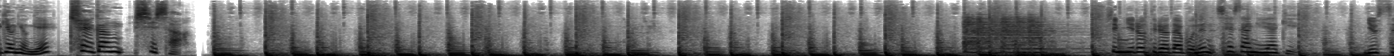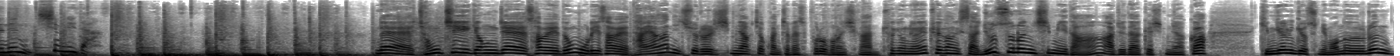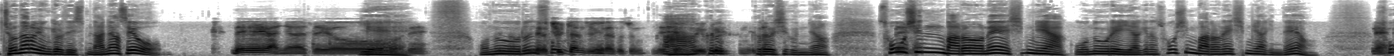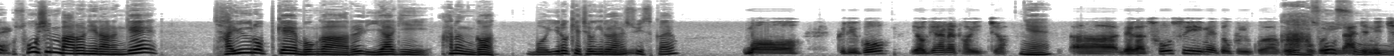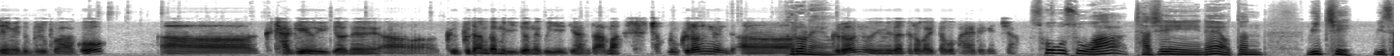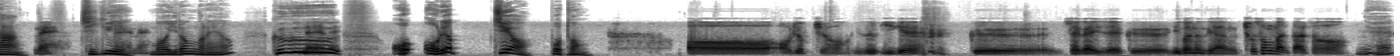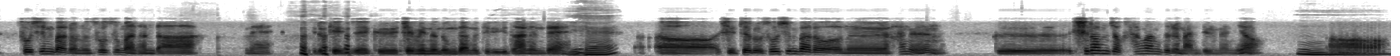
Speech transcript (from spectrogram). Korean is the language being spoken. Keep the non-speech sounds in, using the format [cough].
최경영의 최강 시사. 심리로 들여다보는 세상 이야기. 뉴스는 십니다. 네, 정치, 경제, 사회 등 우리 사회 다양한 이슈를 심리학적 관점에서 풀어보는 시간 최경령의 최강시사 뉴스는 십니다. 아주대학교 심리학과 김결린 교수님 오늘은 전화로 연결돼 있습니다. 안녕하세요. 네, 안녕하세요. 예. 네. 오늘은 소... 출장 중이라서 좀 네, 아, 그러, 있습니다. 그러시군요. 소신 발언의 심리학 오늘의 이야기는 소신 발언의 심리학인데요. 네. 소, 소신 발언이라는 게 자유롭게 뭔가를 이야기하는 것, 뭐 이렇게 정의를 할수 있을까요? 뭐 그리고 여기 하나 더 있죠. 예. 아, 내가 소수임에도 불구하고 아, 혹은 소수. 낮은 위치임에도 불구하고 아, 그 자기의 의견을 아, 그 부담감을 이겨내고 얘기한다. 아마 조금 그런 아, 그러네요. 그런 의미가 들어가 있다고 봐야 되겠죠. 소수와 자신의 어떤 위치, 위상, 네. 직위 네네. 뭐 이런 거네요. 그 네네. 어, 어렵지요, 보통. 어, 어렵죠. 이게, [clears throat] 그, 제가 이제 그, 이거는 그냥 초성만 따서 예. 소신 발언은 소수만 한다. 네. 이렇게 이제 그 재밌는 농담을 드리기도 하는데, 예. 어, 실제로 소신 발언을 하는 그 실험적 상황들을 만들면요, 음. 어,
